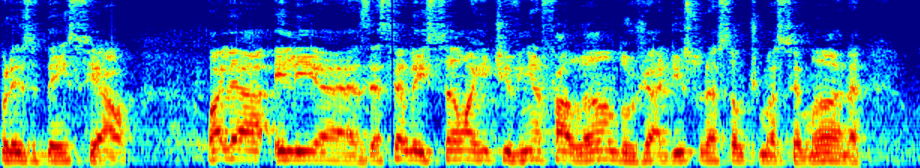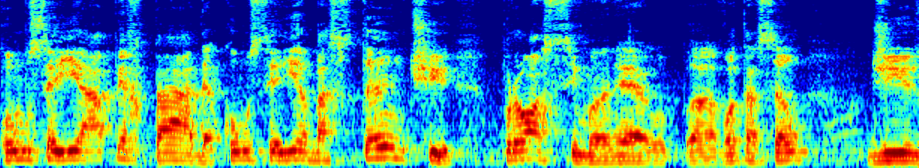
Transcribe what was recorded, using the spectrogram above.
presidencial. Olha, Elias, essa eleição a gente vinha falando já disso nessa última semana como seria apertada, como seria bastante próxima né, a votação de,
